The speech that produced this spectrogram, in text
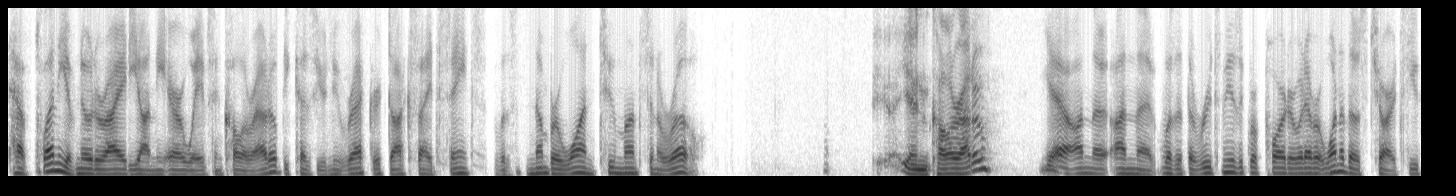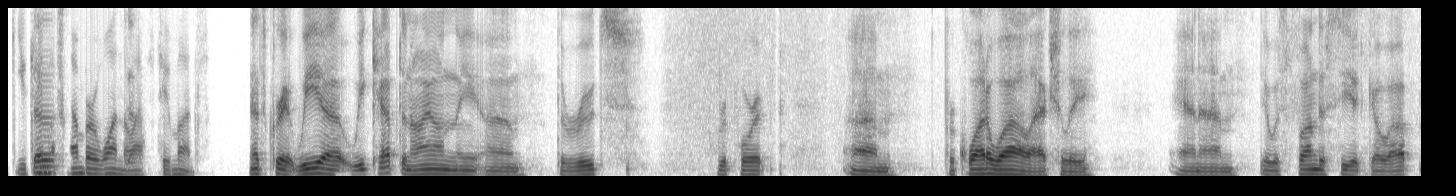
have plenty of notoriety on the airwaves in Colorado because your new record, Dockside Saints, was number one two months in a row. In Colorado? Yeah, on the on the was it the Roots Music Report or whatever one of those charts you you came number one the that, last two months. That's great. We uh we kept an eye on the um the Roots report um for quite a while actually, and um it was fun to see it go up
